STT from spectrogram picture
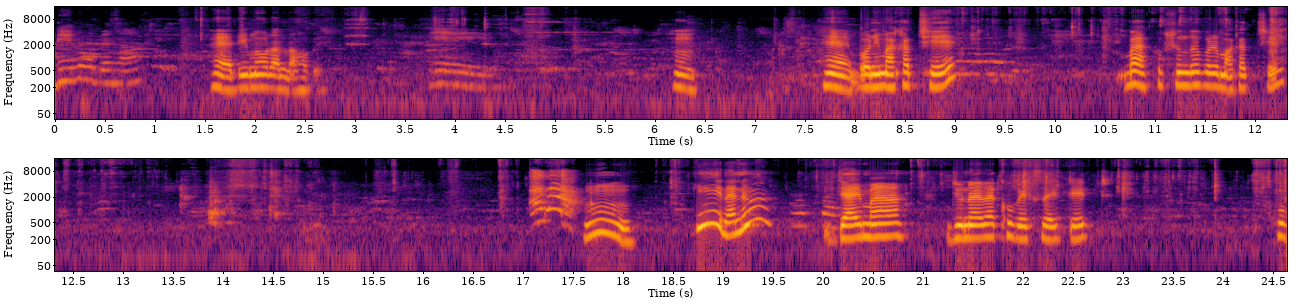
ডিম হবে না? হ্যাঁ ডিমেও রান্না হবে। হুম। হ্যাঁ বনি মাখাচ্ছে। বাহ, খুব সুন্দর করে মাখাচ্ছে। হুম, কি নানু? জাইমা জুনায়রা খুব এক্সাইটেড খুব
